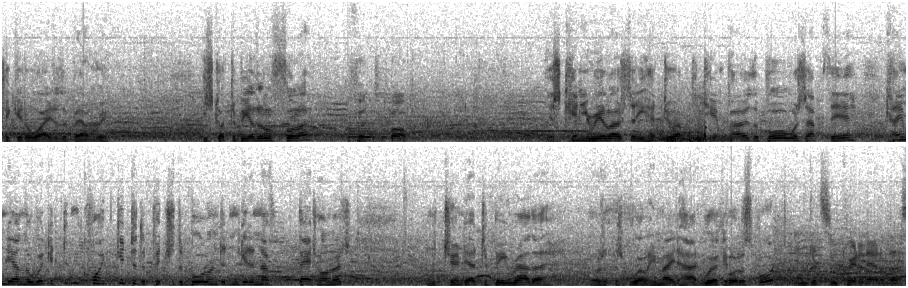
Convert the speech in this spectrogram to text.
to get away to the boundary. He's got to be a little fuller. Bob. Yes, Kenny realised that he had to up the tempo. The ball was up there, came down the wicket, didn't quite get to the pitch of the ball and didn't get enough bat on it. And it turned out to be rather, well, he made hard work for the sport. And get some credit out of this.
